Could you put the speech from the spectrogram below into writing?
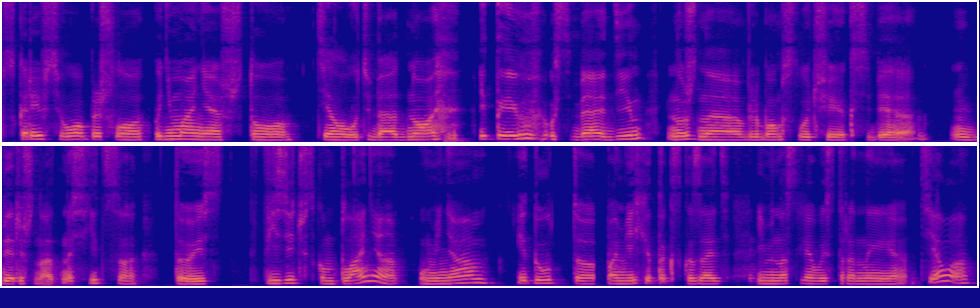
Скорее всего, пришло понимание, что тело у тебя одно, и ты у себя один. Нужно в любом случае к себе бережно относиться. То есть в физическом плане у меня идут э, помехи, так сказать, именно с левой стороны тела.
